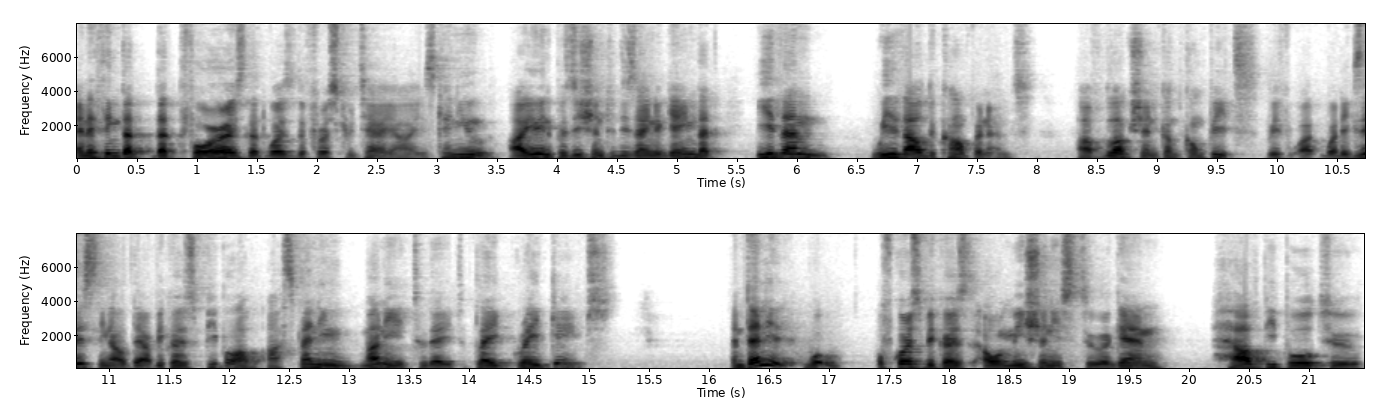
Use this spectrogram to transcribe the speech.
and I think that, that for us, that was the first criteria is can you, are you in a position to design a game that even without the component of blockchain can compete with what, what existing out there because people are, are spending money today to play great games. And then, it, of course, because our mission is to, again, help people to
